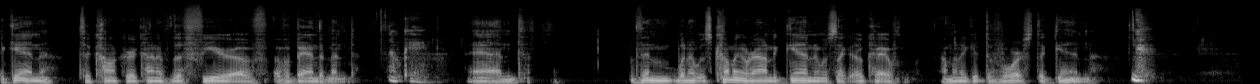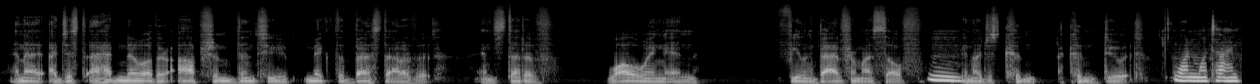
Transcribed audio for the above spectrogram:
again to conquer kind of the fear of of abandonment, Okay. and then when it was coming around again, it was like, okay, I'm gonna get divorced again. and I, I just I had no other option than to make the best out of it instead of wallowing and feeling bad for myself. Hmm. You know, I just couldn't I couldn't do it. One more time.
